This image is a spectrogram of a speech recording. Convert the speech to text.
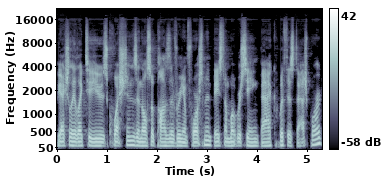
We actually like to use questions and also positive reinforcement based on what we're seeing back with this dashboard.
